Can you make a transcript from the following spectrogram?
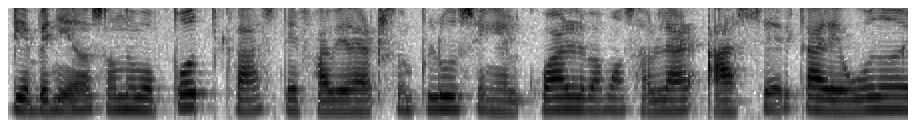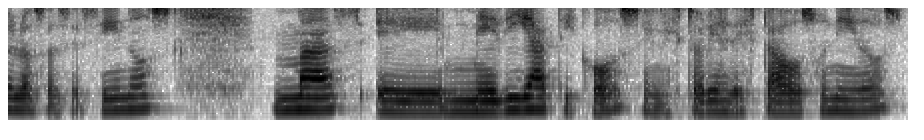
Bienvenidos a un nuevo podcast de Fabio Darson Plus en el cual vamos a hablar acerca de uno de los asesinos más eh, mediáticos en la historia de Estados Unidos,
